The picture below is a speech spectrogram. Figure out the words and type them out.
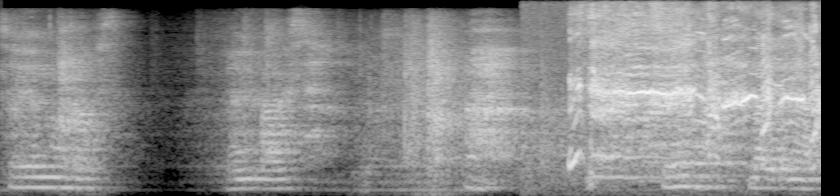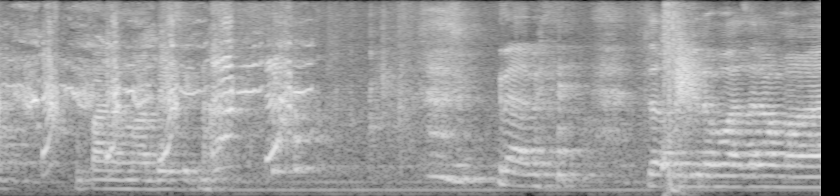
So yun mga bros. Yan yung pares. Ah. Yun, nakita na kung paano mga basic na. Grabe. So medyo nabawasan ng mga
